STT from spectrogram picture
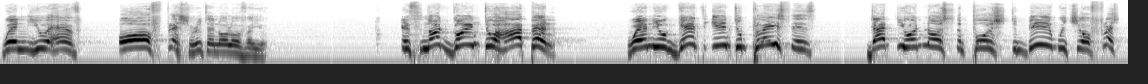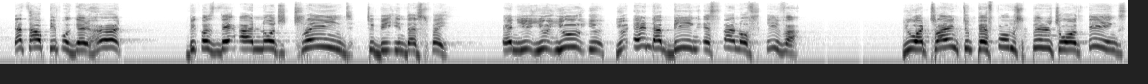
when you have all flesh written all over you. It's not going to happen when you get into places that you're not supposed to be with your flesh. That's how people get hurt. because they are not trained to be in that space. And you, you, you, you, you end up being a son of Sceva. You are trying to perform spiritual things,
